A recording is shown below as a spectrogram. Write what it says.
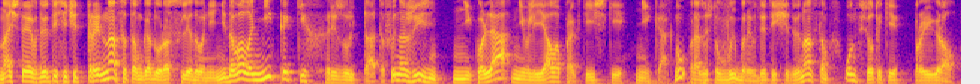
Начатое в 2013 году расследование не давало никаких результатов, и на жизнь Николя не влияло практически никак. Ну, разве что выборы в 2012 он все таки проиграл.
